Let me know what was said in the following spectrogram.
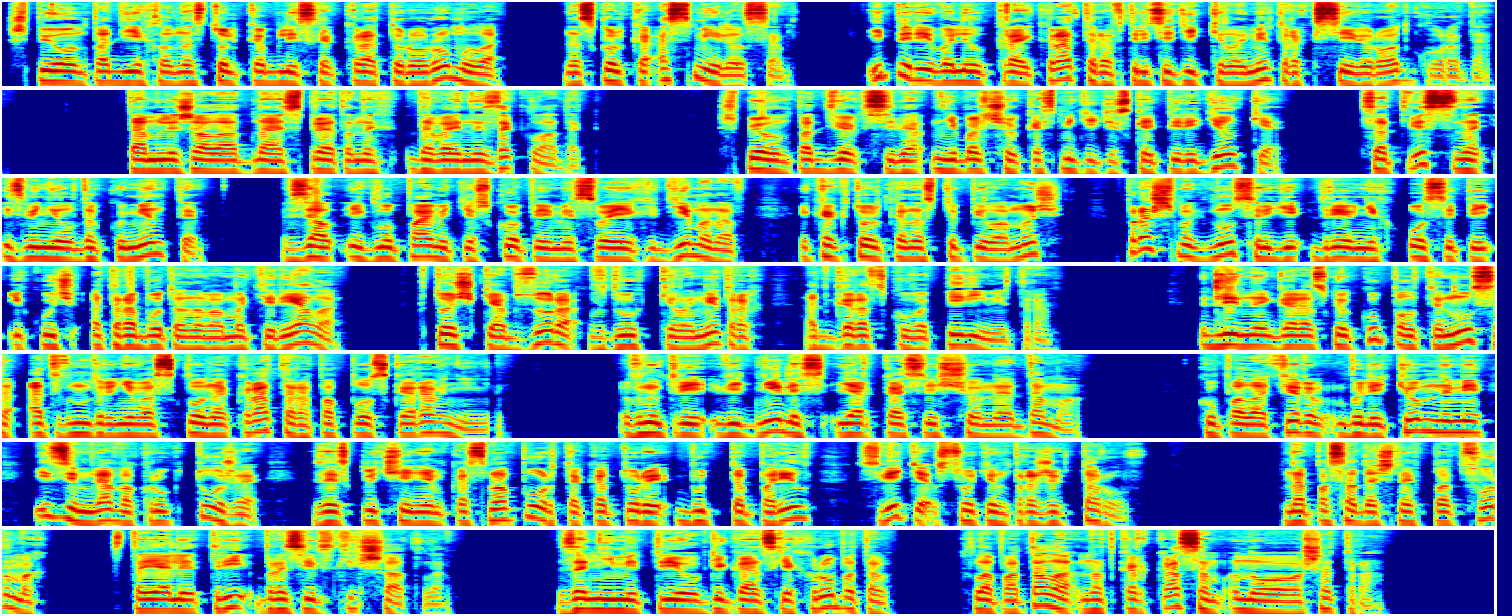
Шпион подъехал настолько близко к кратеру Ромула, насколько осмелился, и перевалил край кратера в 30 километрах к северу от города. Там лежала одна из спрятанных до войны закладок. Шпион подверг себя небольшой косметической переделке, соответственно изменил документы, взял иглу памяти с копиями своих демонов и как только наступила ночь, прошмыгнул среди древних осыпей и куч отработанного материала к точке обзора в двух километрах от городского периметра. Длинный городской купол тянулся от внутреннего склона кратера по плоской равнине. Внутри виднелись ярко освещенные дома. Купола ферм были темными, и земля вокруг тоже, за исключением космопорта, который будто парил в свете сотен прожекторов. На посадочных платформах стояли три бразильских шаттла. За ними трио гигантских роботов хлопотало над каркасом нового шатра.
